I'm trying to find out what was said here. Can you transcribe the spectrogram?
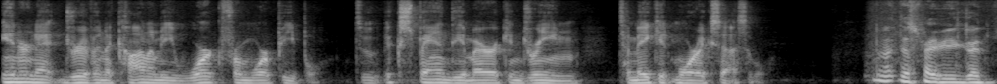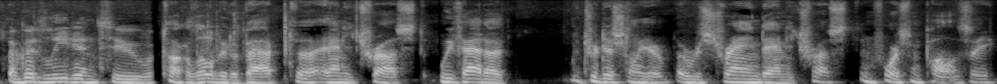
internet-driven economy work for more people to expand the American dream to make it more accessible. This may be a good a good lead in to talk a little bit about uh, antitrust. We've had a traditionally a, a restrained antitrust enforcement policy,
